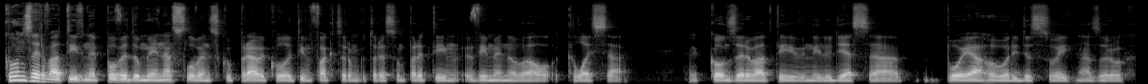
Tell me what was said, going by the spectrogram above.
Konzervatívne povedomie na Slovensku práve kvôli tým faktorom, ktoré som predtým vymenoval, klesa. Konzervatívni ľudia sa boja hovoriť o svojich názoroch. E,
